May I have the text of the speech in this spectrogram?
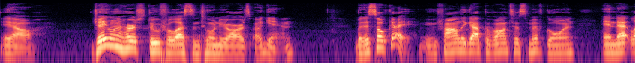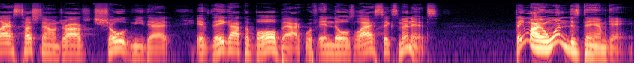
You know, Jalen Hurts threw for less than 200 yards again, but it's okay. We finally got Devonta Smith going, and that last touchdown drive showed me that if they got the ball back within those last six minutes, they might have won this damn game.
